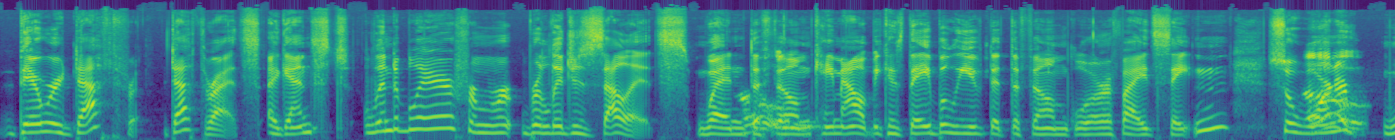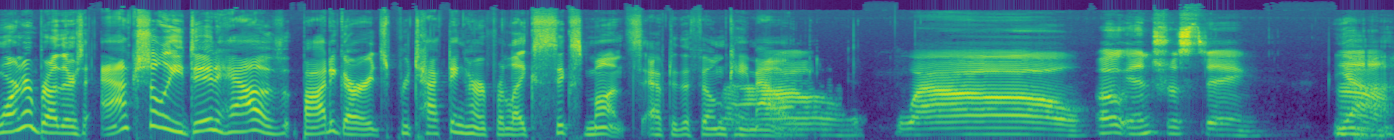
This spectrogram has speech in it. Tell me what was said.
there were death death threats against Linda Blair from r- religious zealots when the oh. film came out because they believed that the film glorified Satan. So Warner Oh. Warner Brothers actually did have bodyguards protecting her for like 6 months after the film came out. Wow. Wow. Oh, interesting. Yeah.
